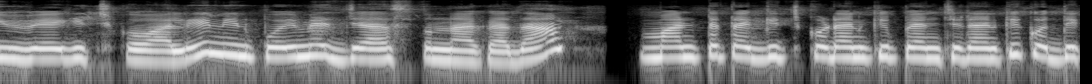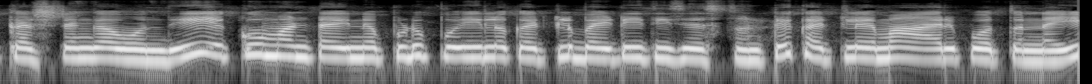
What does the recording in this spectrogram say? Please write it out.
ఇవి వేగించుకోవాలి. నేను పొయ్యి మీద చేస్తున్నా కదా మంట తగ్గించుకోవడానికి పెంచడానికి కొద్ది కష్టంగా ఉంది. ఎక్కువ మంట అయినప్పుడు పొయ్యిలో కట్లు బయటికి తీసేస్తుంటే కట్లు ఏమో ఆరిపోతున్నాయి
